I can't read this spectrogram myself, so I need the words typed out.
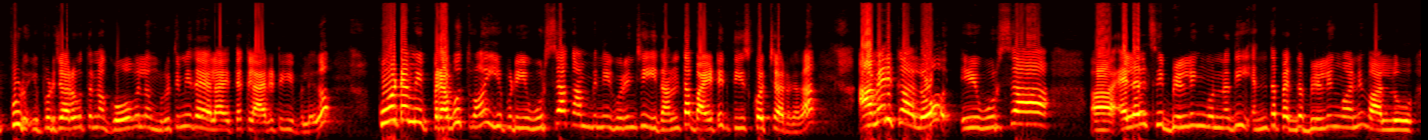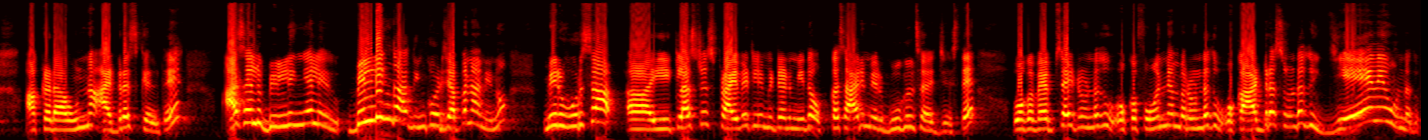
ఇప్పుడు ఇప్పుడు జరుగుతున్న గోవుల మృతి మీద ఎలా అయితే క్లారిటీ ఇవ్వలేదో కూటమి ప్రభుత్వం ఇప్పుడు ఈ ఉర్సా కంపెనీ గురించి ఇదంతా బయటకు తీసుకొచ్చారు కదా. అమెరికాలో ఈ ఉర్సా ఎల్ఎల్సి బిల్డింగ్ ఉన్నది. ఎంత పెద్ద బిల్డింగ్ అని వాళ్ళు అక్కడ ఉన్న అడ్రస్కి వెళ్తే అసలు బిల్డింగే లేదు. బిల్డింగ్ కాదు ఇంకోటి చెప్పనా నేను? మీరు ఉర్సా ఈ క్లస్టర్స్ ప్రైవేట్ లిమిటెడ్ మీద ఒక్కసారి మీరు గూగుల్ సెర్చ్ చేస్తే ఒక వెబ్సైట్ ఉండదు ఒక ఫోన్ నెంబర్ ఉండదు ఒక అడ్రస్ ఉండదు ఏమీ ఉండదు.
